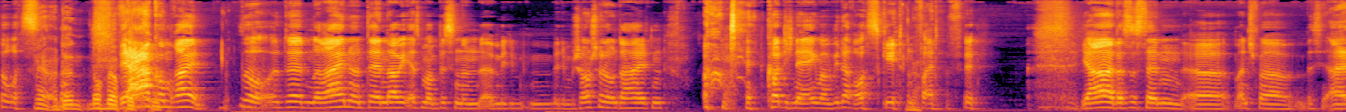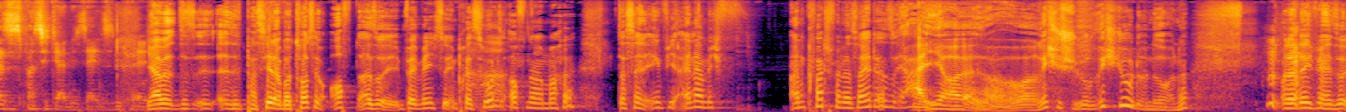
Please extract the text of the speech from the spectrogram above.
los. Ja, und dann noch mehr Ja, komm rein. So, und dann rein und dann habe ich erstmal ein bisschen äh, mit, mit, dem Schausteller unterhalten und dann konnte ich dann irgendwann wieder rausgehen und ja. weiter filmen. Ja, das ist dann äh, manchmal ein bisschen. Also es passiert ja in den seltensten Fällen. Ja, aber das, ist, das passiert aber trotzdem oft, also wenn, wenn ich so Impressionsaufnahmen mache, dass dann irgendwie einer mich anquatscht von der Seite und so, ja, ja, also, richtig, richtig gut und so, ne? Und dann denke ich mir also,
